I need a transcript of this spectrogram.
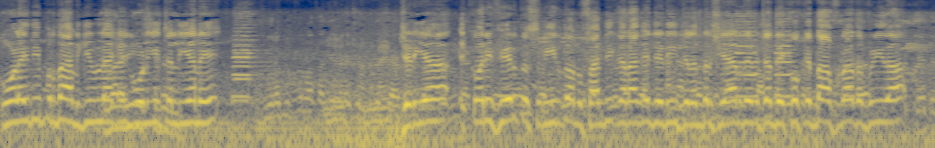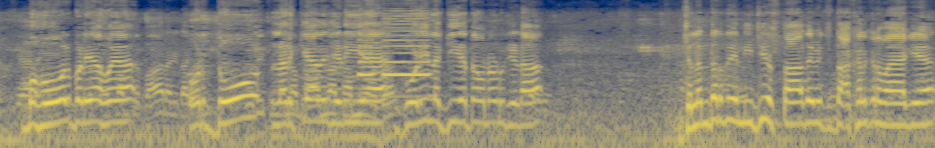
ਕੋਲੇ ਦੀ ਪ੍ਰਧਾਨਗੀ ਨੂੰ ਲੈ ਕੇ ਗੋਲੀਆਂ ਚੱਲੀਆਂ ਨੇ। ਜਿਹੜੀਆਂ ਇੱਕ ਵਾਰੀ ਫੇਰ ਤਸਵੀਰ ਤੁਹਾਨੂੰ ਸਾਂਝੀ ਕਰਾਂਗੇ, ਜਿਹੜੀ ਜਲੰਧਰ ਸ਼ਹਿਰ ਦੇ ਵਿੱਚ ਦੇਖੋ ਕਿੰਨਾ ਅਫਰਾ ਤਫਰੀ ਦਾ ਮਾਹੌਲ ਬਣਿਆ ਹੋਇਆ। ਔਰ ਦੋ ਲੜਕਿਆਂ ਦੀ ਜਿਹੜੀ ਹੈ ਗੋਲੀ ਲੱਗੀ ਹੈ ਤਾਂ ਉਹਨਾਂ ਨੂੰ ਜਿਹੜਾ ਜਲੰਧਰ ਦੇ ਨਿੱਜੀ ਹਸਪਤਾਲ ਦੇ ਵਿੱਚ ਦਾਖਲ ਕਰਵਾਇਆ ਗਿਆ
